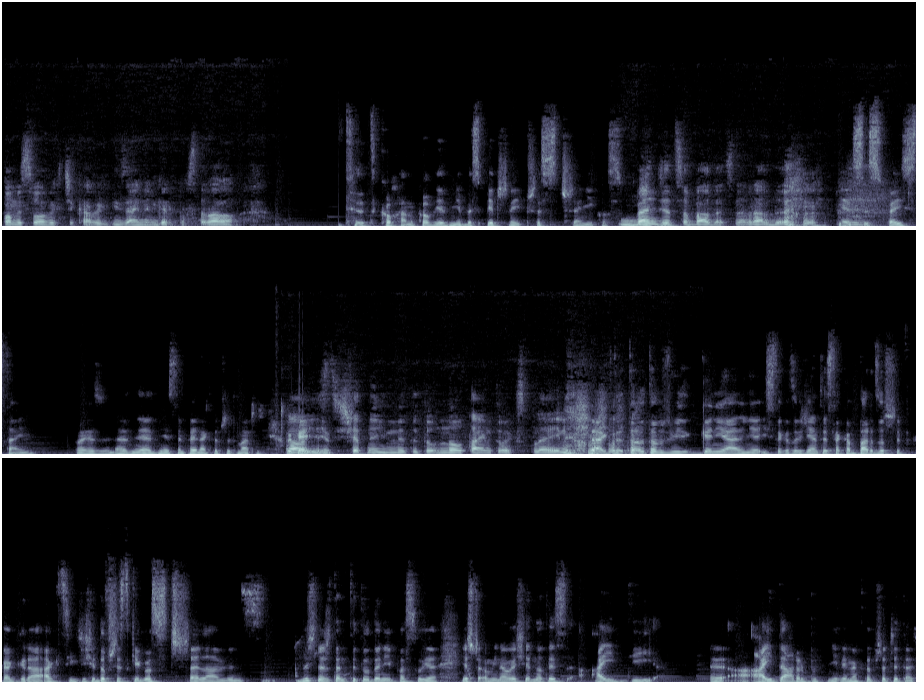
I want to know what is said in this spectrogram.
pomysłowych, ciekawych designem gier powstawało. Kochankowie w niebezpiecznej przestrzeni kosmicznej. Będzie co badać, naprawdę. Jest Space Time. O Jezu, nie, nie jestem pewien, jak to przetłumaczyć. Okay, o, jest nie... świetny inny tytuł, No Time to Explain. Tak, to, to, to, brzmi genialnie i z tego co widziałem, to jest taka bardzo szybka gra akcji, gdzie się do wszystkiego strzela, więc myślę, że ten tytuł do niej pasuje. Jeszcze ominąłeś jedno, to jest ID e, iDarb, nie wiem jak to przeczytać.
